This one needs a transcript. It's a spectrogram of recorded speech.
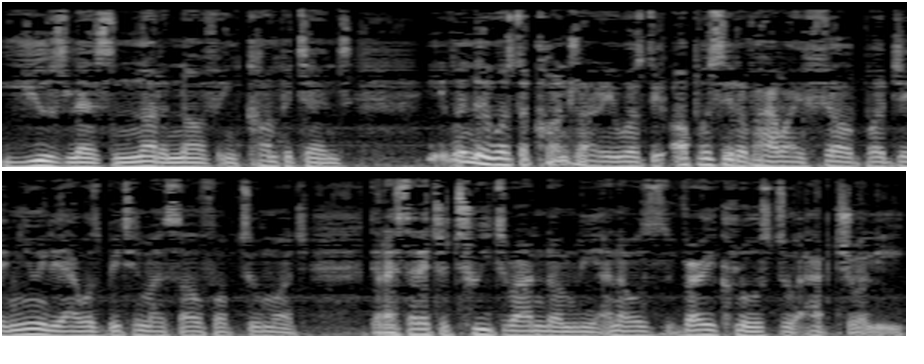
useless, not enough, incompetent. Even though it was the contrary, it was the opposite of how I felt, but genuinely I was beating myself up too much. Then I started to tweet randomly and I was very close to actually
